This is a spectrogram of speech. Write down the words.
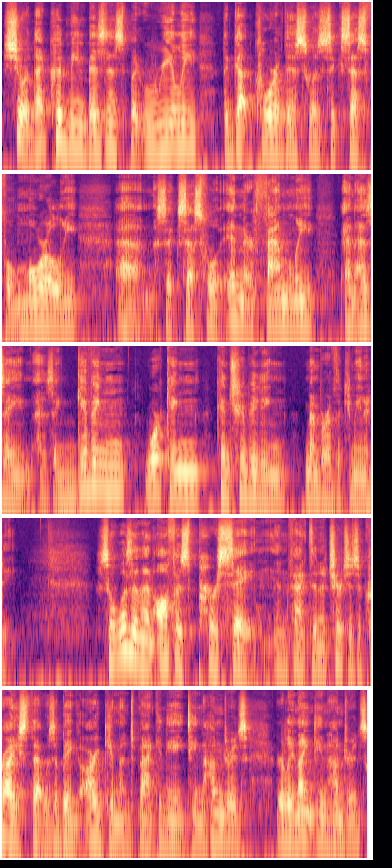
sure, that could mean business, but really the gut core of this was successful morally, um, successful in their family, and as a, as a giving, working, contributing member of the community. So it wasn't an office per se. In fact, in the Churches of Christ, that was a big argument back in the 1800s, early 1900s.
